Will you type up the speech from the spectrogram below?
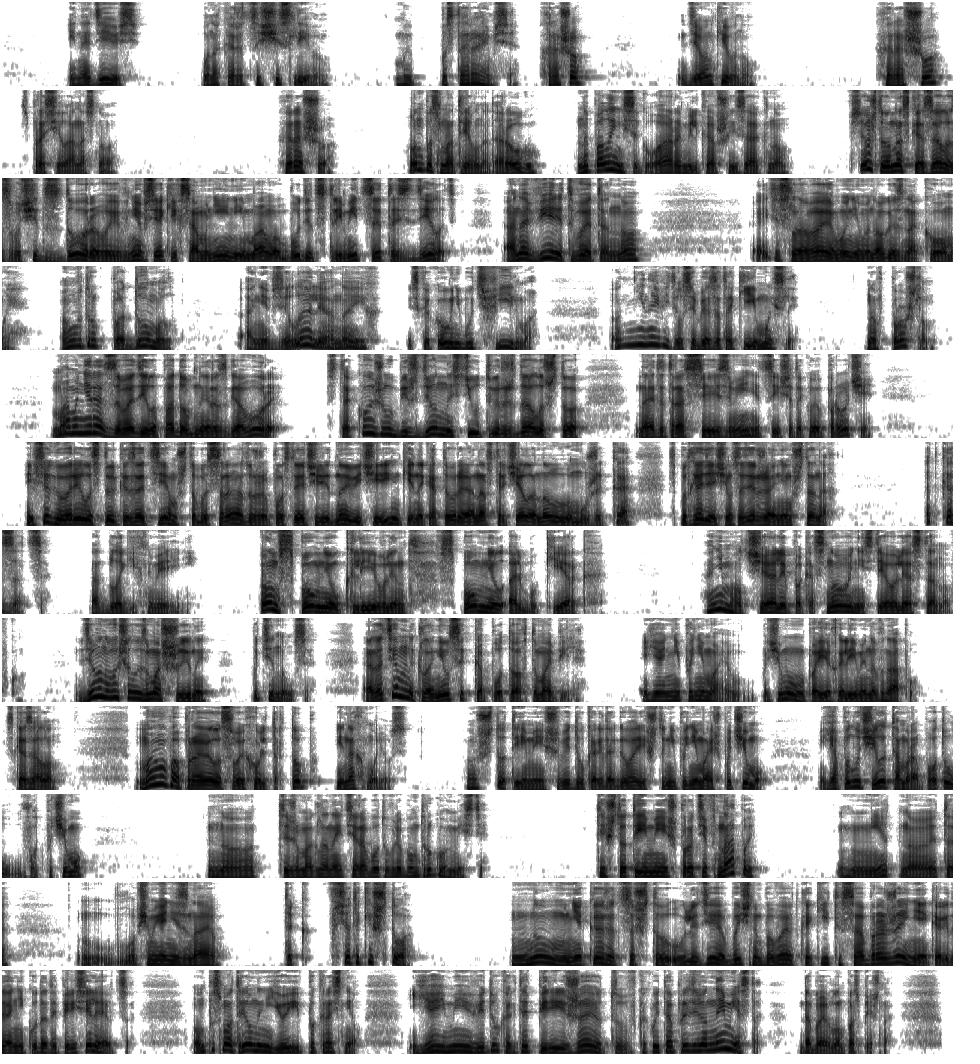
И надеюсь, он окажется счастливым. Мы постараемся, хорошо?» Дион кивнул. «Хорошо?» Спросила она снова. Хорошо. Он посмотрел на дорогу, на полынь сагуара, мелькавший за окном. Все, что она сказала, звучит здорово, и вне всяких сомнений мама будет стремиться это сделать. Она верит в это, но... Эти слова ему немного знакомы. Он вдруг подумал, а не взяла ли она их из какого-нибудь фильма. Он ненавидел себя за такие мысли. Но в прошлом Мама не раз заводила подобные разговоры, с такой же убежденностью утверждала, что на этот раз все изменится и все такое прочее. И все говорилось только за тем, чтобы сразу же после очередной вечеринки, на которой она встречала нового мужика с подходящим содержанием в штанах, отказаться от благих намерений. Он вспомнил Кливленд, вспомнил Альбукерк. Они молчали, пока снова не сделали остановку. Дион вышел из машины, потянулся, а затем наклонился к капоту автомобиля. «Я не понимаю, почему мы поехали именно в Напу?» — сказал он. Мама поправила свой хольтер-топ и нахмурилась. «Ну, «Что ты имеешь в виду, когда говоришь, что не понимаешь, почему? Я получила там работу, вот почему». «Но ты же могла найти работу в любом другом месте». «Ты что-то имеешь против Напы?» «Нет, но это...» В общем, я не знаю. Так все-таки что? Ну, мне кажется, что у людей обычно бывают какие-то соображения, когда они куда-то переселяются. Он посмотрел на нее и покраснел. Я имею в виду, когда переезжают в какое-то определенное место, добавил он поспешно.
